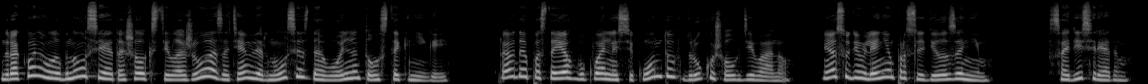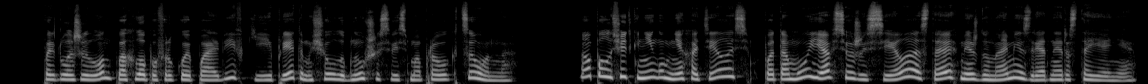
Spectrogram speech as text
Дракон улыбнулся и отошел к стеллажу, а затем вернулся с довольно толстой книгой. Правда, постояв буквально секунду, вдруг ушел к дивану. Я с удивлением проследила за ним. «Садись рядом», — предложил он, похлопав рукой по обивке и при этом еще улыбнувшись весьма провокационно. Но получить книгу мне хотелось, потому я все же села, оставив между нами изрядное расстояние.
